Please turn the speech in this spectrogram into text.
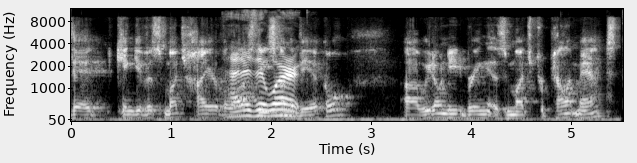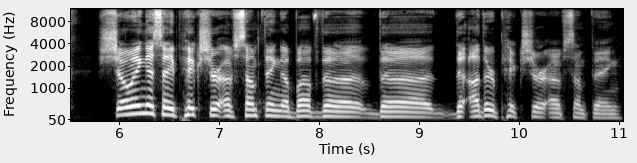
that can give us much higher How does it velocities on the vehicle. Uh, we don't need to bring as much propellant mass. Showing us a picture of something above the the the other picture of something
